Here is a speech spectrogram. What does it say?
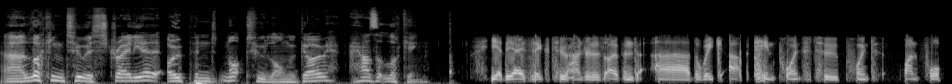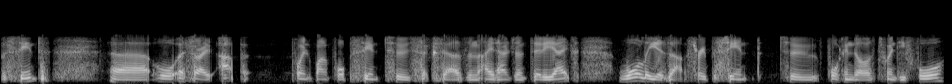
Uh, looking to Australia, opened not too long ago. How's it looking? Yeah, the ASX 200 has opened uh, the week up 10 points to 0.14%, uh, or uh, sorry, up 0.14% to 6,838. Worley is up 3% to $14.24.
